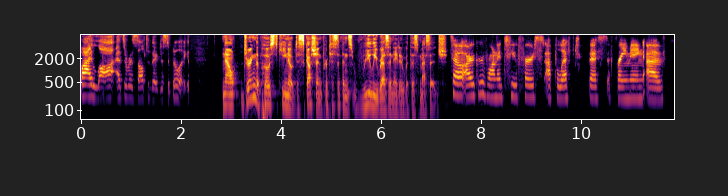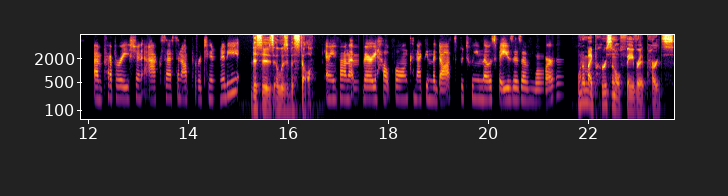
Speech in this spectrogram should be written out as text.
by law as a result of their disability. Now, during the post keynote discussion, participants really resonated with this message. So, our group wanted to first uplift this framing of um, preparation, access, and opportunity. This is Elizabeth Stahl. And we found that very helpful in connecting the dots between those phases of work. One of my personal favorite parts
